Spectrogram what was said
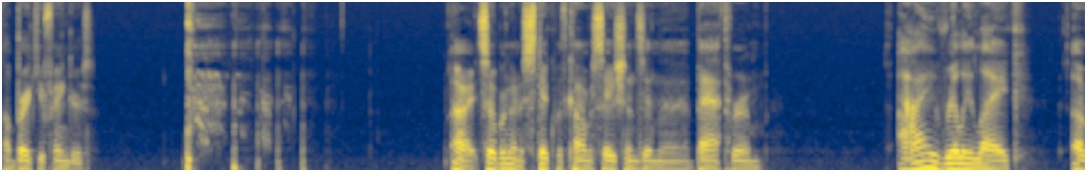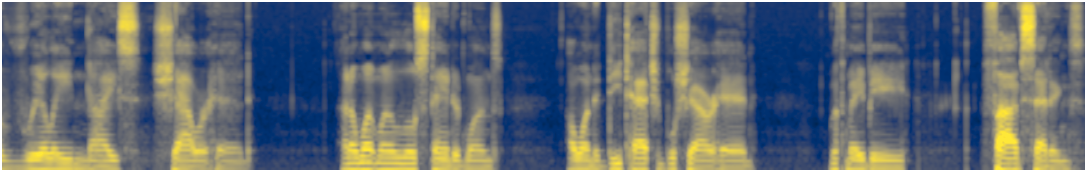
I'll break your fingers. All right, so we're going to stick with conversations in the bathroom. I really like a really nice shower head. I don't want one of little standard ones. I want a detachable shower head with maybe five settings.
